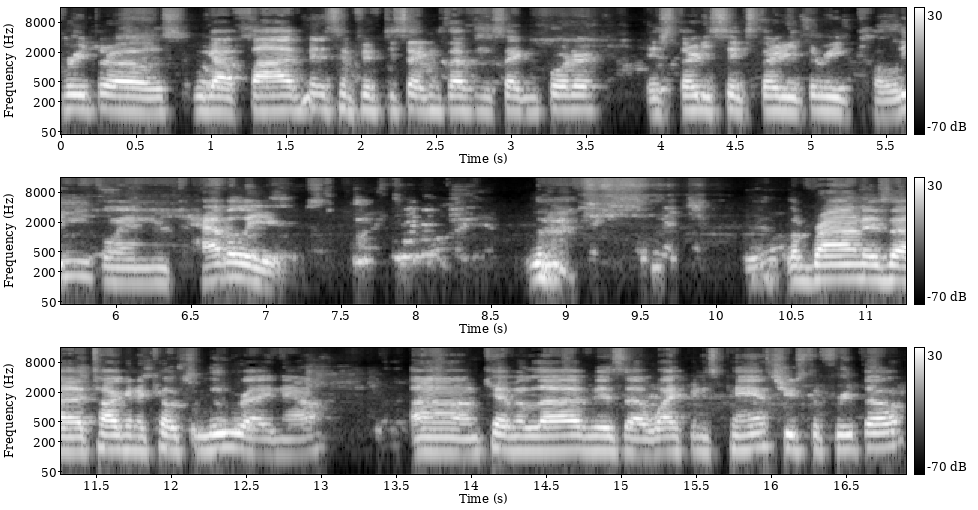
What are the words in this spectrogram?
free throws. We got five minutes and 50 seconds left in the second quarter. It's 36 33 Cleveland Cavaliers. LeBron is uh, talking to Coach Lue right now. Um, Kevin Love is uh, wiping his pants, shoots the free throw.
